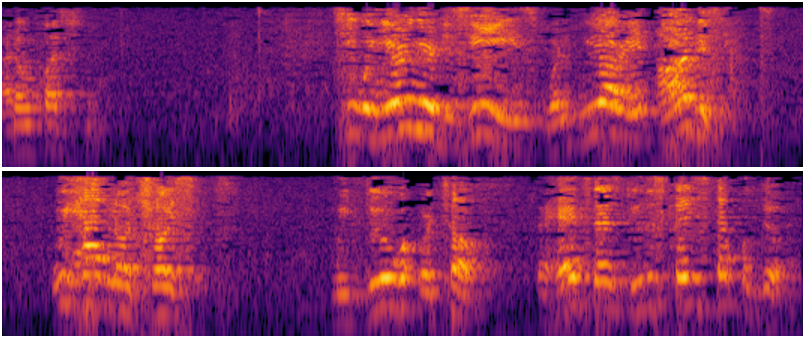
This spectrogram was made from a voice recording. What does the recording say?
I don't question it. See, when you're in your disease, when we are in our disease, we have no choices. We do what we're told. The head says, do this crazy step, we'll do it.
